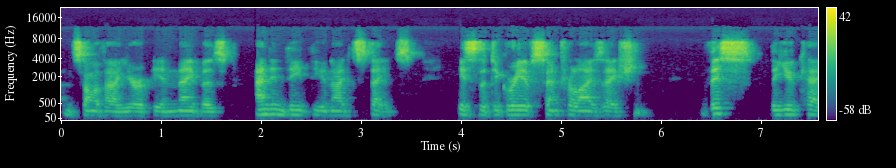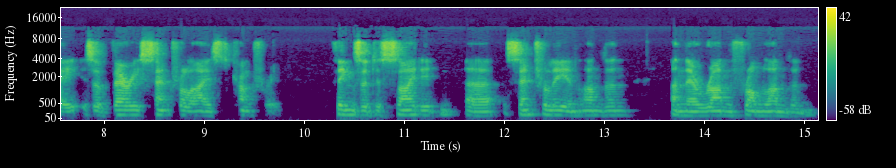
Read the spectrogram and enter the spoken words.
and some of our European neighbours, and indeed the United States, is the degree of centralization. This the UK is a very centralized country. Things are decided uh, centrally in London and they're run from London.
